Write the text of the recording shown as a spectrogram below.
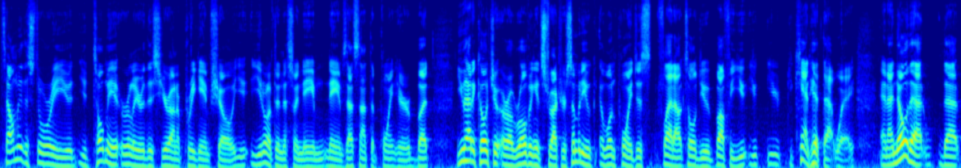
Tell me the story you you told me earlier this year on a pregame show. You you don't have to necessarily name names. That's not the point here. But you had a coach or a roving instructor, somebody who at one point just flat out told you, Buffy, you you you, you can't hit that way. And I know that that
